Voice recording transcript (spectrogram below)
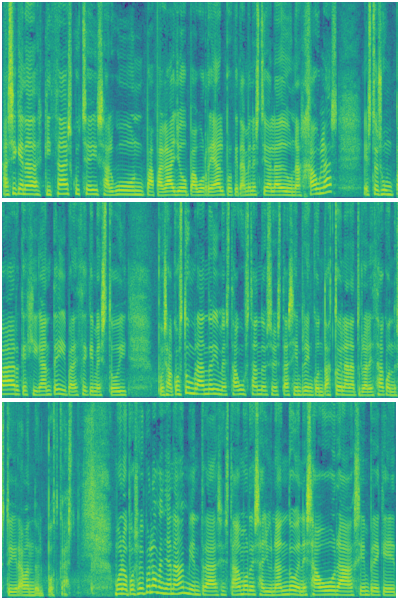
Así que nada, quizá escuchéis algún papagayo, pavo real, porque también estoy al lado de unas jaulas. Esto es un parque gigante y parece que me estoy pues acostumbrando y me está gustando eso, estar siempre en contacto de la naturaleza cuando estoy grabando el podcast. Bueno, pues hoy por la mañana, mientras estábamos desayunando en esa hora siempre que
